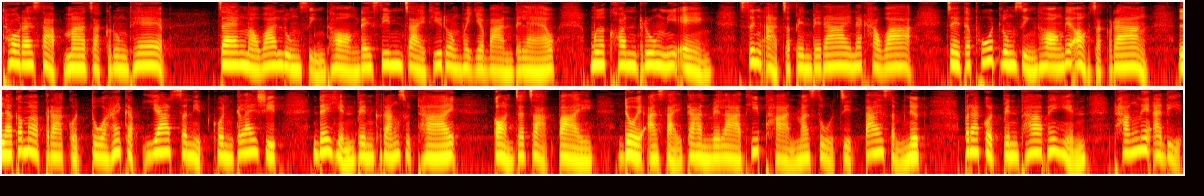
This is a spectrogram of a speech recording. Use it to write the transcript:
โทรศัพท์มาจากกรุงเทพ แจ้งมาว่าลุงสิงห์ทองได้สิ้นใจที่โรงพยาบาลไปแล้ว เมื่อค่อนรุ่งนี้เอง ซึ่งอาจจะเป็นไปได้นะคะว่า เจตพูดลุงสิงห์ทองได้ออกจากร่าง แล้วก็มาปรากฏตัวให้กับญาติสนิทคนใกล้ชิด ได้เห็นเป็นครั้งสุดท้ายก่อนจะจากไป โดยอาศัยการเวลาที่ผ่านมาสู่จิตใต้สำนึก ปรากฏเป็นภาพให้เห็นทั้งในอดีต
